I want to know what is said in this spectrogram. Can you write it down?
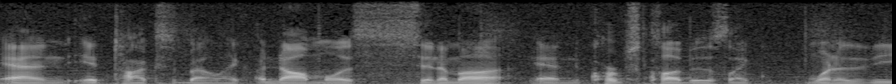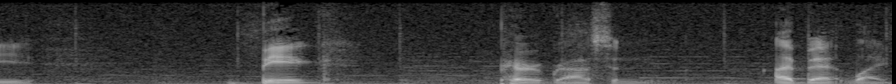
and it talks about like anomalous cinema, and Corpse Club is like one of the big paragraphs, and I bet like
